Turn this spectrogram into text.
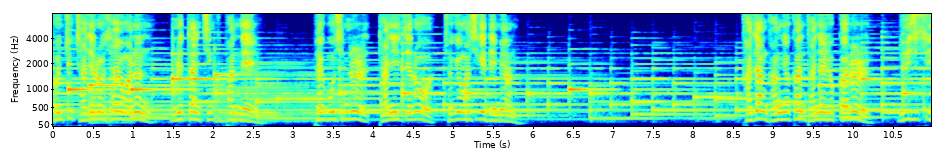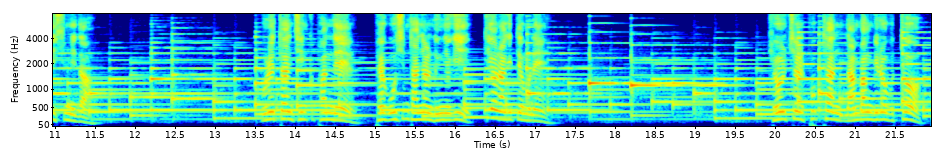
건축 자재로 사용하는 우레탄 징크 판넬 150를 단일재로 적용하시게 되면 가장 강력한 단열 효과를 누리실 수 있습니다. 우레탄 징크 판넬 150 단열 능력이 뛰어나기 때문에 겨울철 폭탄 난방비로부터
